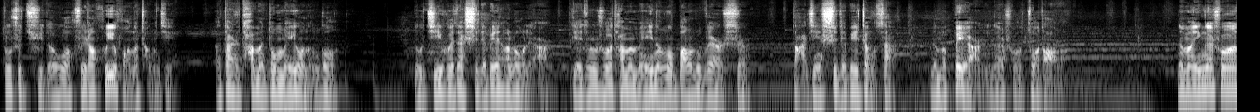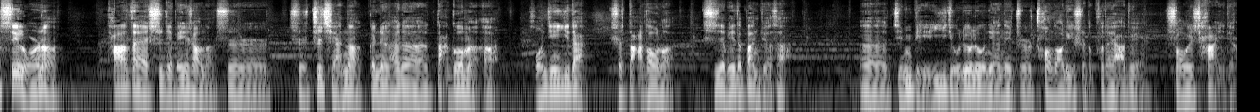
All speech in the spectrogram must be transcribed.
都是取得过非常辉煌的成绩，但是他们都没有能够有机会在世界杯上露脸也就是说，他们没能够帮助威尔士打进世界杯正赛。那么贝尔应该说做到了。那么应该说 C 罗呢，他在世界杯上呢是是之前呢跟着他的大哥们啊，黄金一代是打到了世界杯的半决赛，呃，仅比1966年那支创造历史的葡萄牙队稍微差一点。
